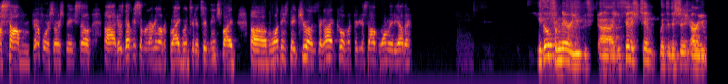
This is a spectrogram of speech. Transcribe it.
a style to prepare for, so to speak. So uh, there was definitely some learning on the fly going to the Tim Means fight. Uh, but one thing stayed true. I was like, all right, cool. I'm gonna figure this out one way or the other. You go from there. You uh, you finished Tim with the decision, or you,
